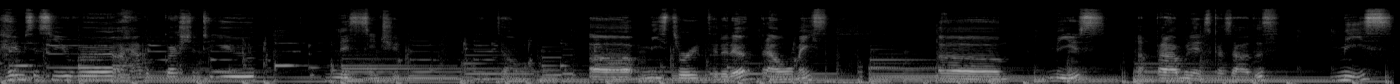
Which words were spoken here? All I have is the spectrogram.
Hey, Mr. Silva, I have a question to you. Nesse sentido. Então, uh, Mr. para homens uh, Miss para mulheres casadas, Miss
